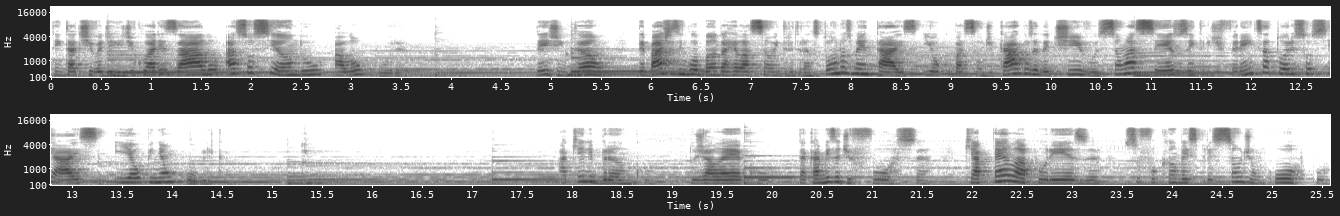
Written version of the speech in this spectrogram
tentativa de ridicularizá-lo associando-o à loucura. Desde então, debates englobando a relação entre transtornos mentais e ocupação de cargos eletivos são acesos entre diferentes atores sociais e a opinião pública. Aquele branco, do jaleco, da camisa de força, que apela à pureza, sufocando a expressão de um corpo,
